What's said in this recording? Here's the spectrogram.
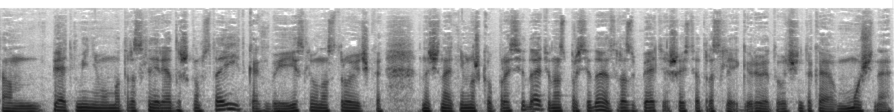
там 5 минимум отраслей рядышком стоит, как бы, и если у нас строечка начинает немножко проседать, у нас проседают сразу 5-6 отраслей. Говорю, это очень такая мощная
